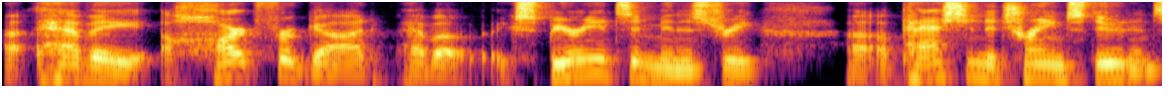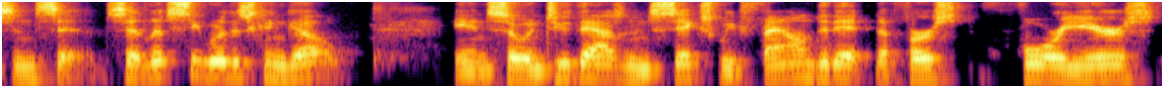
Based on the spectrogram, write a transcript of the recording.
uh, have a, a, heart for God, have a experience in ministry, uh, a passion to train students, and said, said, let's see where this can go. And so in 2006, we founded it. The first four years,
